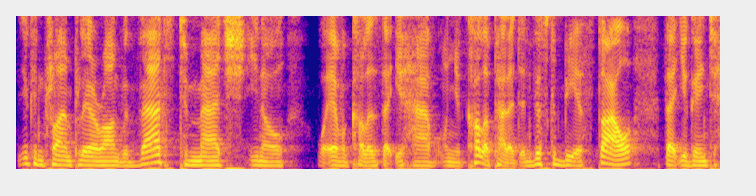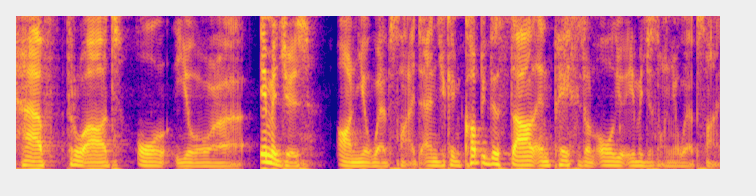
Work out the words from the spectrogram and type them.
You can try and play around with that to match, you know, whatever colors that you have on your color palette. And this could be a style that you're going to have throughout all your uh, images on your website. And you can copy this style and paste it on all your images on your website.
